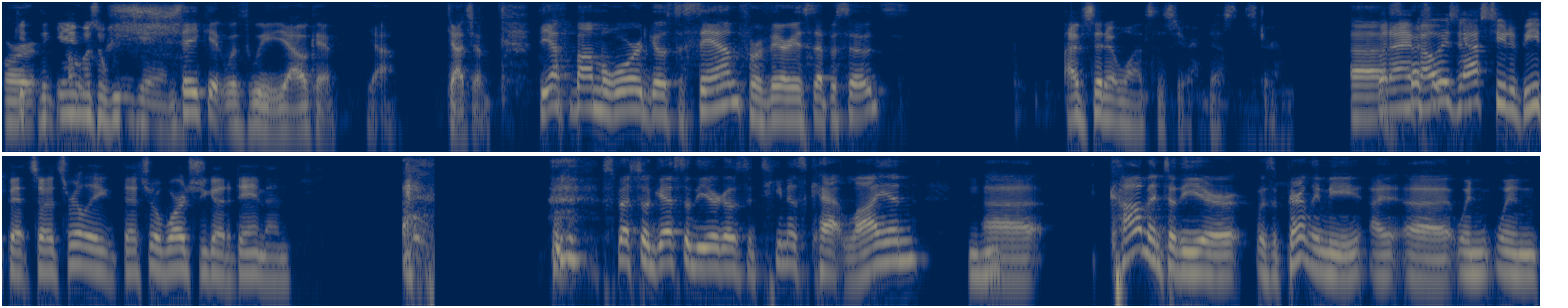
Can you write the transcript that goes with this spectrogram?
or, the game oh, was a Wii game. Shake It was Wii. Yeah, okay. Yeah. Gotcha. The F Bomb Award goes to Sam for various episodes. I've said it once this year. Yes, that's true. Uh, but I've always asked you to beep it, so it's really that award should go to Daemon. special guest of the year goes to Tina's cat Lion. Mm-hmm. Uh, comment of the year was apparently me. I uh, when when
